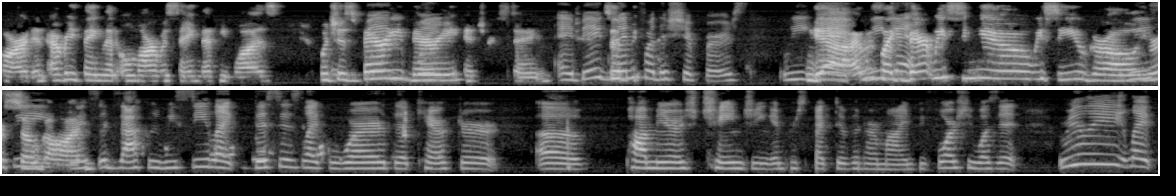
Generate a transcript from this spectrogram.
card and everything that Omar was saying that he was, which a is very very win. interesting. A big so, win for the shippers. We yeah, get, I was like, get, there. We see you. We see you, girl. You're see, so gone. Exactly. We see like this is like where the character of Pamir is changing in perspective in her mind. Before she wasn't really like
